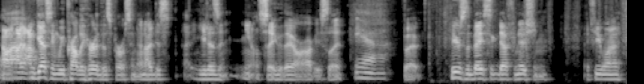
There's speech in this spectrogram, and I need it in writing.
Uh, I, I'm guessing we probably heard of this person, and I just, he doesn't, you know, say who they are, obviously. Yeah. But here's the basic definition if you want to.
